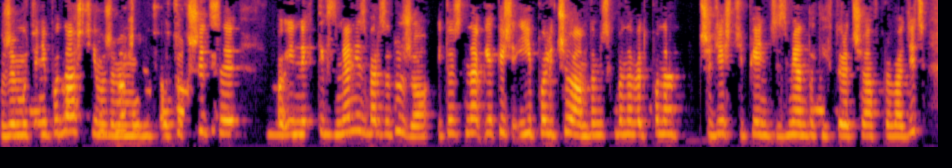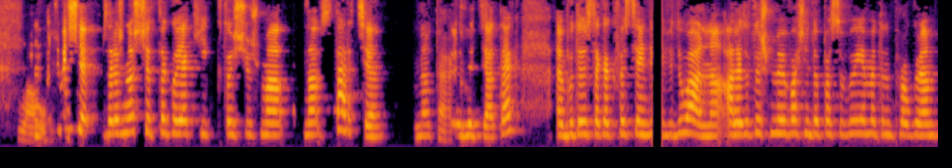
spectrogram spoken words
możemy mówić o niepłodności, możemy mówić o cukrzycy, o innych. Tych zmian jest bardzo dużo i to jest na, jakieś, i policzyłam, tam jest chyba nawet ponad 35 zmian takich, które trzeba wprowadzić. Wow. Oczywiście w zależności od tego, jaki ktoś już ma na starcie no tak. życia, tak? E, bo to jest taka kwestia indywidualna, ale to też my właśnie dopasowujemy ten program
